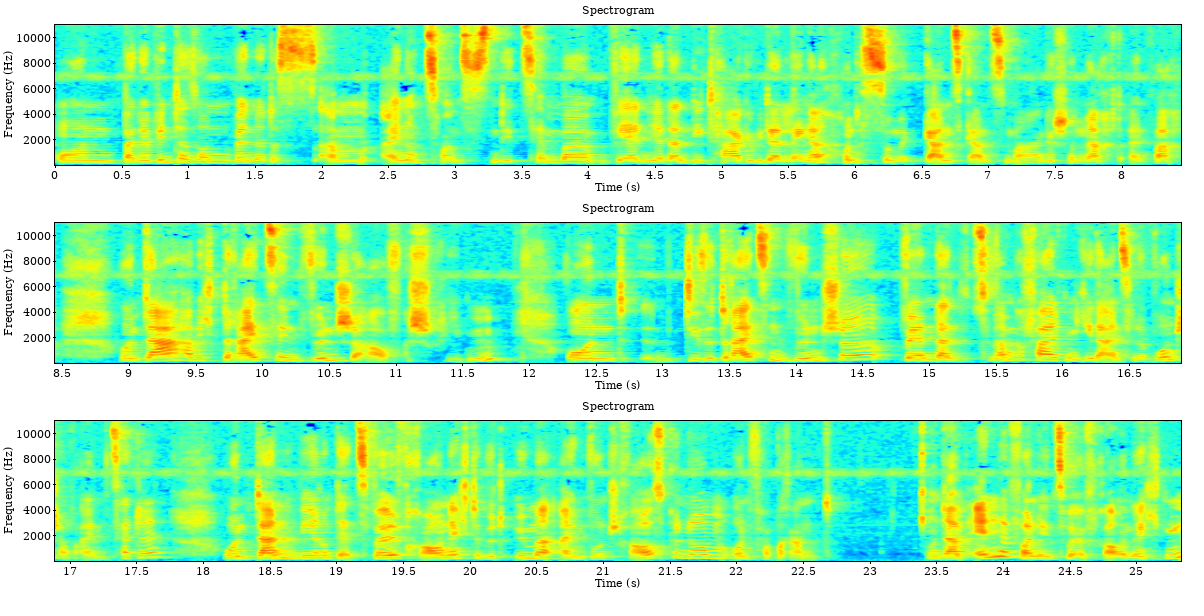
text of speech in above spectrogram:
Und bei der Wintersonnenwende, das ist am 21. Dezember, werden ja dann die Tage wieder länger und es ist so eine ganz, ganz magische Nacht einfach. Und da habe ich 13 Wünsche aufgeschrieben und diese 13 Wünsche werden dann zusammengefalten, jeder einzelne Wunsch auf einem Zettel. Und dann während der zwölf Rauhnächte wird immer ein Wunsch rausgenommen und verbrannt. Und am Ende von den zwölf Frauennächten,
